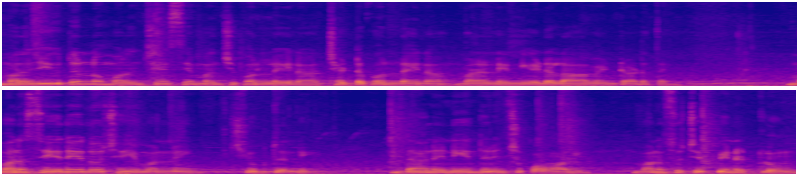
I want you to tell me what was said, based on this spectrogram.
మన జీవితంలో మనం చేసే మంచి పనులైనా చెడ్డ పనులైనా మనల్ని నీడలా వెంటాడతాయి. మనసు ఏదేదో చేయమని చెబుతుంది. దాన్ని నియంత్రించుకోవాలి. మనసు చెప్పినట్లు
